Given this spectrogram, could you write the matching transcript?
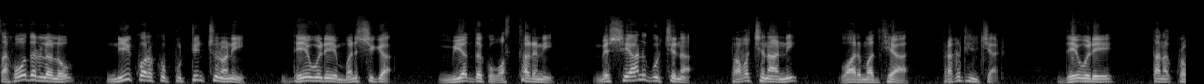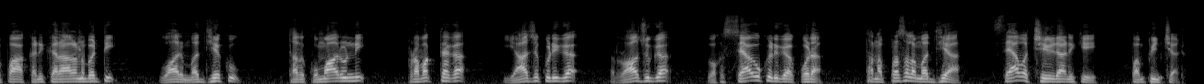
సహోదరులలో నీ కొరకు పుట్టించునని దేవుడే మనిషిగా మీ వద్దకు వస్తాడని మెషయాను గూర్చిన ప్రవచనాన్ని వారి మధ్య ప్రకటించాడు. దేవుడే తన కృపా కనికరాలను బట్టి వారి మధ్యకు తన కుమారుణ్ణి ప్రవక్తగా యాజకుడిగా రాజుగా ఒక సేవకుడిగా కూడా తన ప్రజల మధ్య సేవ చేయడానికి పంపించాడు.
